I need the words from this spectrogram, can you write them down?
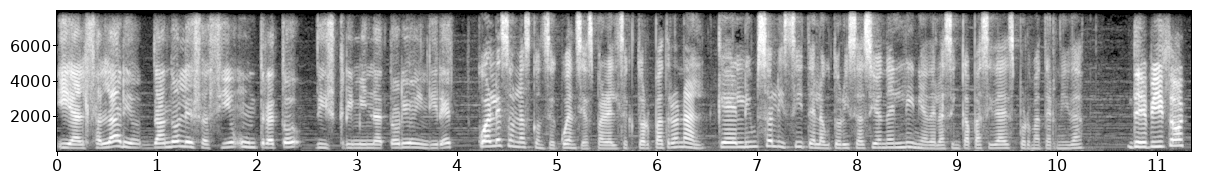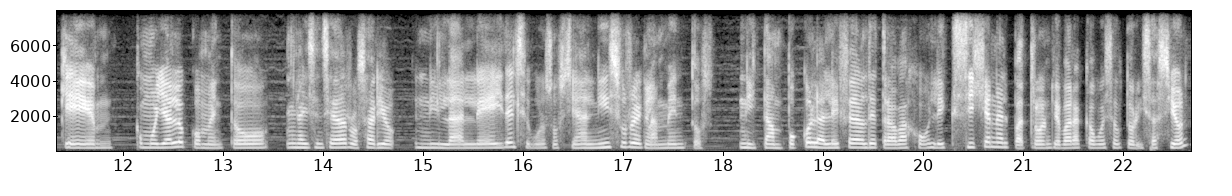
y al salario, dándoles así un trato discriminatorio indirecto. ¿Cuáles son las consecuencias para el sector patronal que el IMSS solicite la autorización en línea de las incapacidades por maternidad? Debido a que, como ya lo comentó la licenciada Rosario, ni la ley del Seguro Social, ni sus reglamentos, ni tampoco la ley federal de trabajo le exigen al patrón llevar a cabo esa autorización,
